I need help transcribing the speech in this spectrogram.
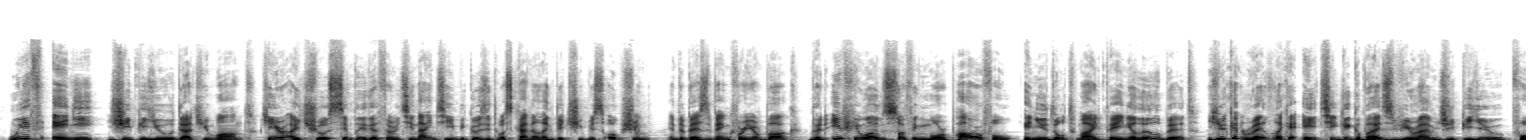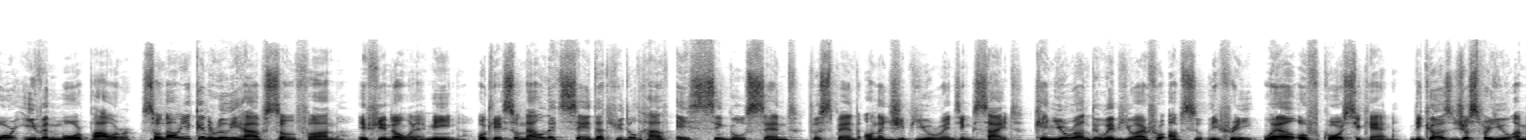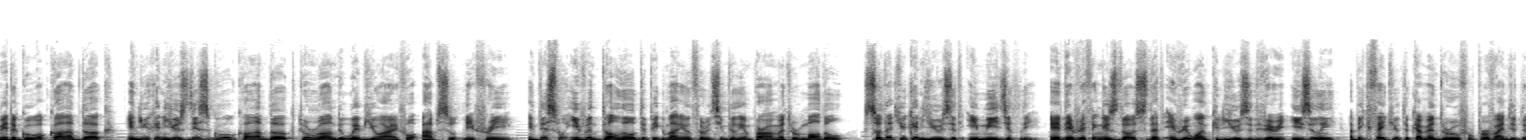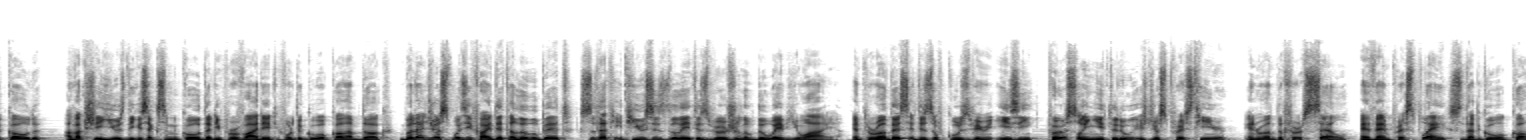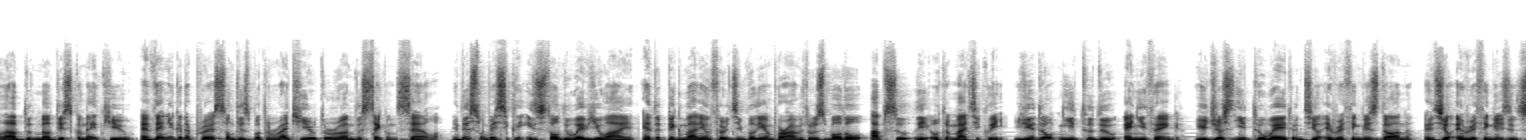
with any GPU that you want. Here I chose simply the 3090 because it was kinda like the cheapest option and the best bang for your buck. But if you want something more powerful and you don't mind paying a little bit, you can rent like a 80GB VRAM GPU for even more power. So now you can really have some fun, if you know what I mean. Okay, so now let's say that you don't have a single cent to spend on a GPU renting site. Can you run the web UI for absolutely free? Well, of course you can. Because just for you, I made a Google Colab doc, and you can use this Google Colab doc to run the web UI for absolutely free. And this will even download the Pygmalion 13 billion parameter model so that you can use it immediately. And everything is done so that everyone can use it very easily. A big thank you to Kamen for providing the code. I've actually used the exact same code that he provided for the Google Colab doc, but I just modified it a little bit so that it uses the latest version of the web UI. And to run this, it is of course very easy. First, all you need to do is just press here and run the first cell, and then press play so that Google Colab does not disconnect you, and then you're gonna press on this button right here to run the second cell. And this will basically install the web UI and the Pygmalion 13 billion parameters model absolutely automatically. You don't need to do anything. You just need to wait until everything is done, until everything is installed,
